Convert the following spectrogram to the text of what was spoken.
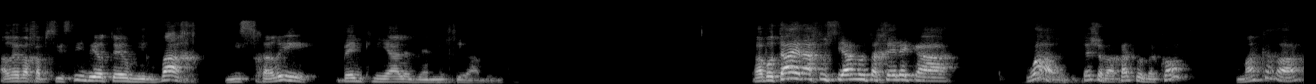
הרווח הבסיסי ביותר, מרווח מסחרי בין קנייה לבין מכירה. רבותיי, אנחנו סיימנו את החלק ה... וואו, תשע ואחת עשרה דקות? מה קרה?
